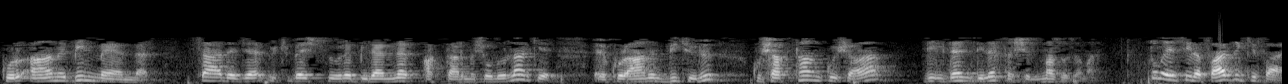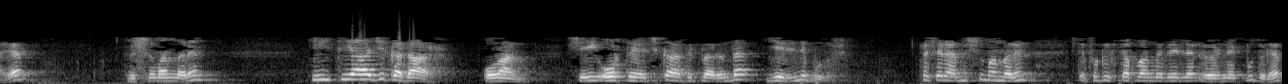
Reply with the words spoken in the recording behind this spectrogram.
Kur'an'ı bilmeyenler, sadece 3-5 sure bilenler aktarmış olurlar ki e, Kur'an'ın bütünü kuşaktan kuşağa dilden dile taşınmaz o zaman. Dolayısıyla farz-ı kifaye Müslümanların ihtiyacı kadar olan şeyi ortaya çıkardıklarında yerini bulur. Mesela Müslümanların işte fıkıh kitaplarında verilen örnek budur hep.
